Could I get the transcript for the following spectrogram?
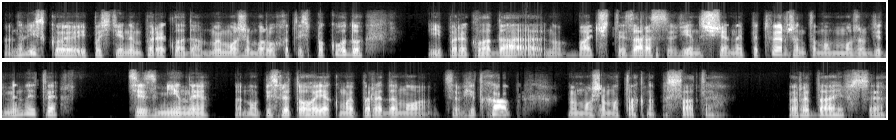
англійською і постійним перекладом, ми можемо рухатись по коду і перекладати, ну, бачите, зараз він ще не підтверджений, тому ми можемо відмінити ці зміни. Ну, після того, як ми передамо це в GitHub, ми можемо так написати: передай все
